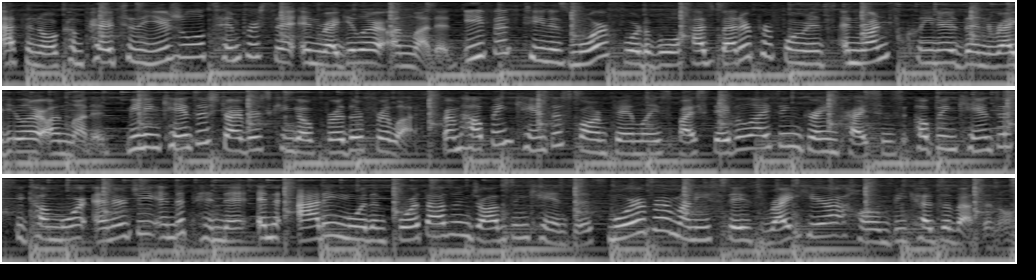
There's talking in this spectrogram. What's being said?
ethanol compared to the usual 10% in regular unleaded. E15 is more affordable, has better performance, and runs cleaner than regular unleaded, meaning Kansas drivers can go further for less. From helping Kansas farm families by stabilizing grain prices, helping Kansas become more energy independent, and adding more than 4,000 jobs in Kansas, more of our money stays right here at home because of ethanol.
